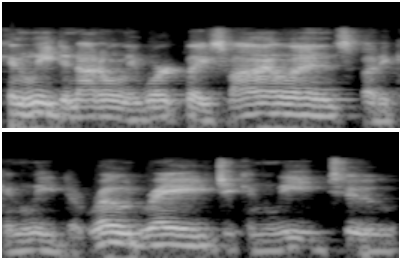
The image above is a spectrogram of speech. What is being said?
can lead to not only workplace violence, but it can lead to road rage. It can lead to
